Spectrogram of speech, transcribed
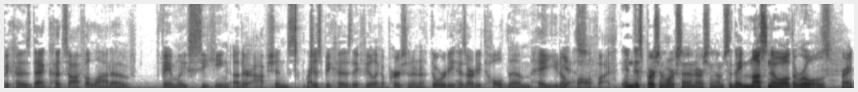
because that cuts off a lot of families seeking other options Right. just because they feel like a person in authority has already told them, "Hey, you don't Yes. qualify." and this person works in a nursing home so they must know all the rules right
